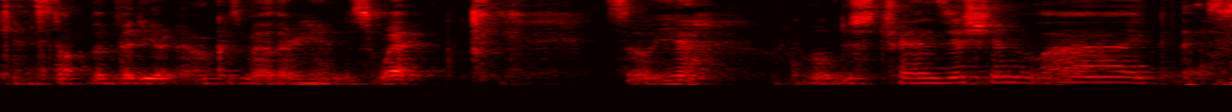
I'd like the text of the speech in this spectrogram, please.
Can't stop the video now because my other hand is wet. So yeah, we'll just transition like this.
